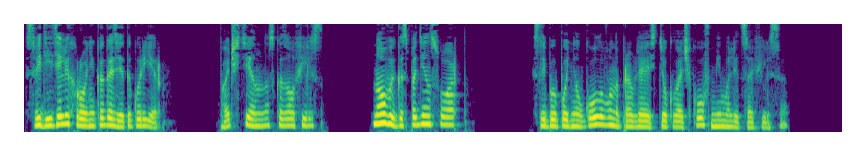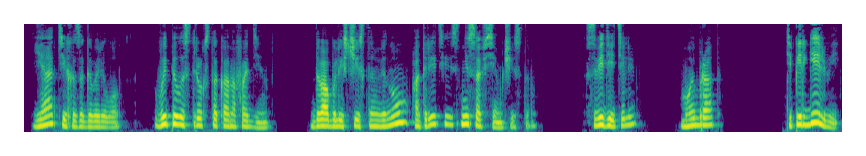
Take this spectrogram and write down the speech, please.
Свидетели хроника газеты «Курьер». «Почтенно», — сказал Фильс. «Но вы, господин Суарт». Слепой поднял голову, направляя стекла очков мимо лица Фильса. «Я», — тихо заговорил он, — выпил из трех стаканов один. Два были с чистым вином, а третий с не совсем чистым. Свидетели. Мой брат. Теперь Гельвий.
